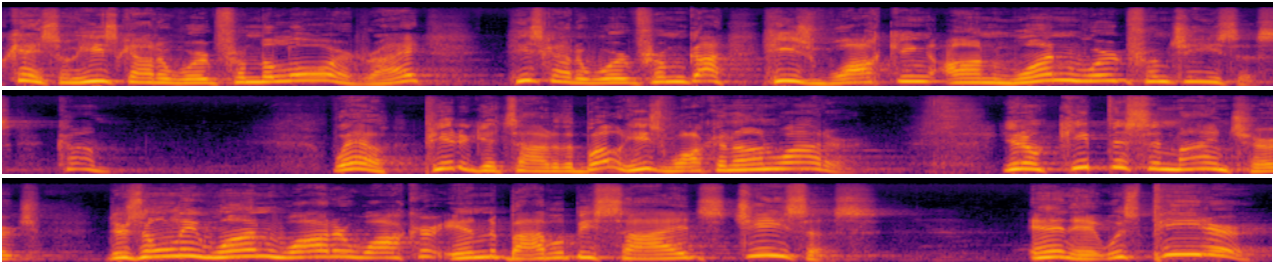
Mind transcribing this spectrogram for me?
Okay, so he's got a word from the Lord, right? He's got a word from God. He's walking on one word from Jesus come. Well, Peter gets out of the boat. He's walking on water. You know, keep this in mind, church. There's only one water walker in the Bible besides Jesus, and it was Peter.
